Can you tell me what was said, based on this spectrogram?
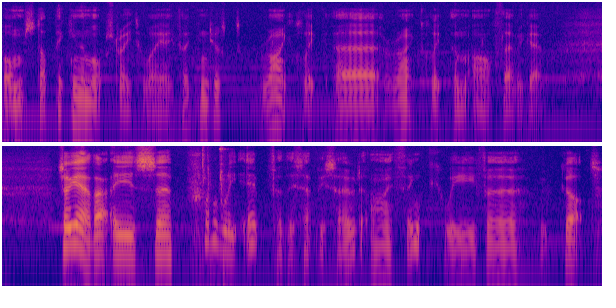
bum stop picking them up straight away. If I can just right click uh, right click them off there we go. So yeah that is uh, probably it for this episode. I think we've uh, we've got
